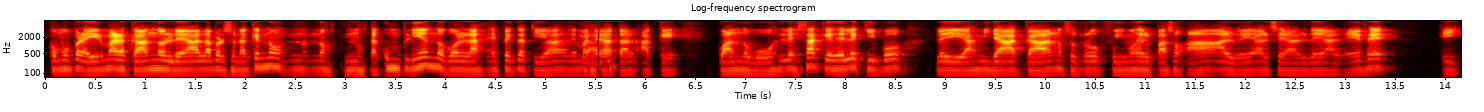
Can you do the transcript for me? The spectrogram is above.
como para ir marcándole a la persona que no, no, no- no está cumpliendo con las expectativas de manera tal a que cuando vos le saques del equipo, le digas, mira, acá nosotros fuimos del paso A al B, al C, al D, al F, y,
